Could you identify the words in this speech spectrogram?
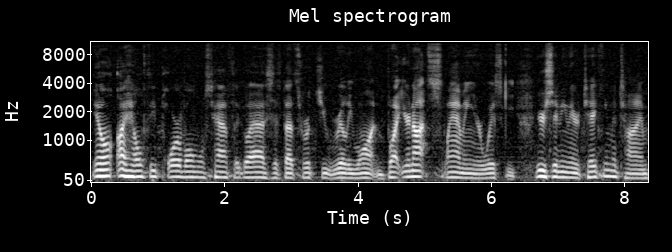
you know, a healthy pour of almost half the glass if that's what you really want. But you're not slamming your whiskey. You're sitting there taking the time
